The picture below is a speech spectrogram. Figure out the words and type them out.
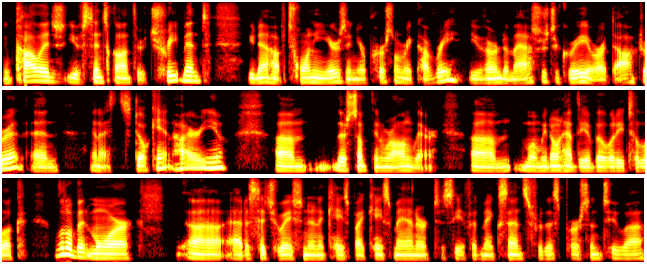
in college. You've since gone through treatment. You now have 20 years in your personal recovery. You've earned a master's degree or a doctorate, and and I still can't hire you. Um, there's something wrong there um, when we don't have the ability to look a little bit more uh, at a situation in a case by case manner to see if it makes sense for this person to uh,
